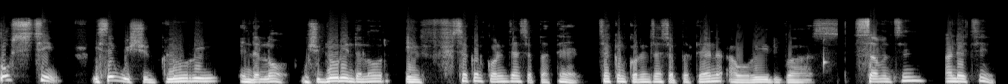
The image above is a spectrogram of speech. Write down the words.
boasting. He said we should glory in the Lord. We should glory in the Lord in Second Corinthians chapter 10. Second Corinthians chapter 10, I will read verse 17 and 18.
